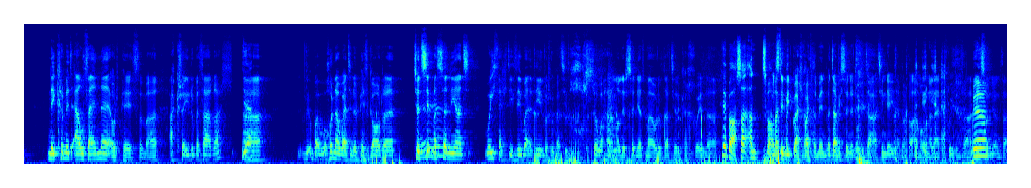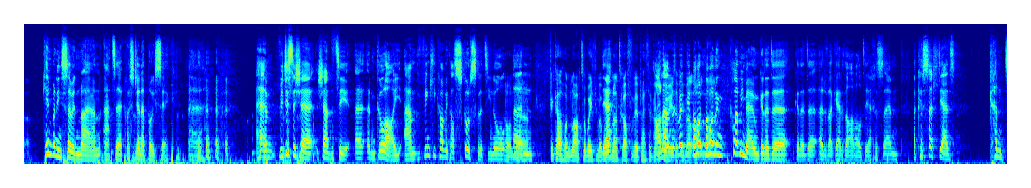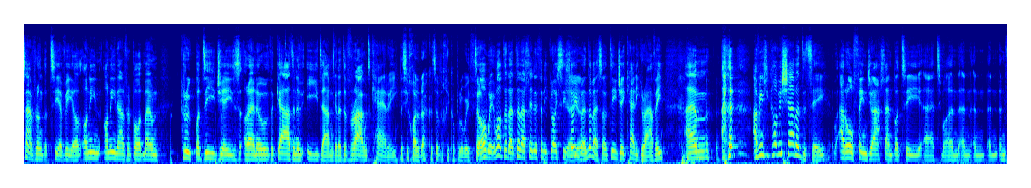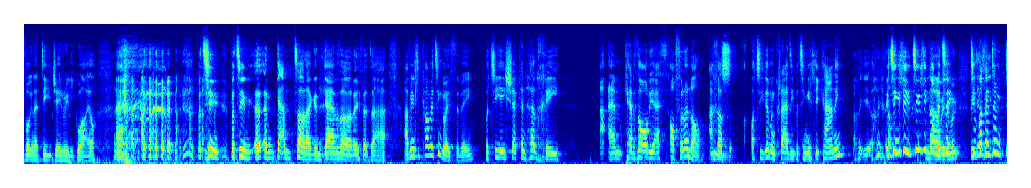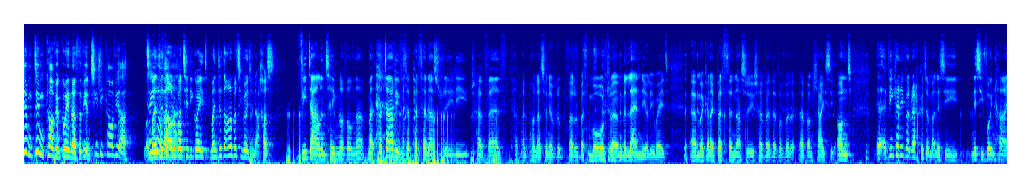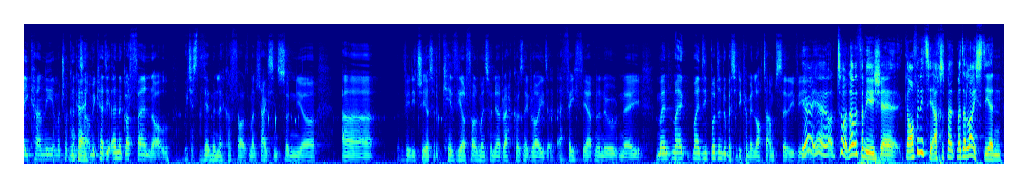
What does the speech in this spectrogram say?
neu cymryd elfennau o'r peth yma, a creu rhywbeth arall, yeah. a hwnna wedyn yw'r peth gorau, ti'n yeah. sut mae syniad, weithiau chdi ddiweddi efo rhywbeth sydd hollol wahanol i'r syniad mawr o dati ar y cychwyn. A... He bos, ond ti'n meddwl... Ond dim byd gwell gwaith am mynd, mae da fi syniad rili da, a ti'n neud e, am fel, a mae hwnna'n edrych wedi'n dda, yeah. swnio'n dda. Cyn bod ni'n symud mlaen at y cwestiynau pwysig, uh, um, fi jyst eisiau siarad ti uh, yn gloi, am fi'n lli cofio cael sgwrs gyda ti nôl oh, no. yn... Fi'n cael hwn lot, o weithio mae yeah. pobl yn atgoffa fi pethau fi wedi gweud. Mae hwn yn clymu mewn gyda dy yrfa gerddorol di, achos um, y cysylltiad cyntaf rhwng y tu a fi, o'n i'n arfer bod mewn grŵp o DJs o'r enw The Garden of Edam gyda dy frawd Kerry. Nes i chwarae record efo chi cwpl o weithio. Do, we, wel dyna, dyna lle wnaethon ni groesi yeah, llwybr, yeah. So DJ Kerry Grafi. Um, a fi'n lli cofio siarad y ti ar ôl ffeindio allan bod ti e, uh, mo, yn, yn, yn, yn, yn fwy na DJ really gwael. bod ti'n ti yn gantor ac yn gerddor eitha da. A fi'n lli cofio ti'n gweithio fi, bod ti eisiau cynhyrchu um, cerddoriaeth offerynol, achos mm o ti ddim yn credu bod ti'n gallu canu? Oh, yeah. Ti'n gallu, cofio? Dim, cofio gwein wrth o fi, ond ti'n gallu cofio Mae'n ddiddorol bod ti wedi gweud, mae'n ddiddorol bod ti'n gweud hynna, achos fi dal yn teimlo fel yna. Mae ma da fi fatha perthynas really rhyfedd, mae'n hwnna swnio fel rhywbeth môr uh, millennial i weid, um, mae gennau perthynas really rhyfedd efo, efo'n llais i. Ond uh, fi'n credu fel record yma, nes i, nes i fwynhau canu am y tro cyntaf, okay. ond fi'n credu yn y gorffennol, wi just ddim yn licor ffordd, mae'n llais i'n swnio, a uh, fi wedi trio sort of cuddio'r ffordd mae'n swnio'r records neu roi e- effeithiau arnyn nhw neu mae, mae, mae wedi bod yn rhywbeth sydd wedi cymryd lot o amser i fi. Ie, yeah, ie, yeah. to, na beth o'n i eisiau gofyn i ti, achos mae, mae dy lais di yn,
